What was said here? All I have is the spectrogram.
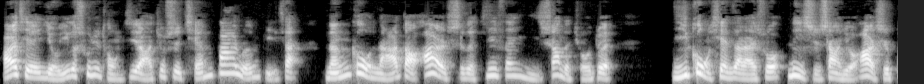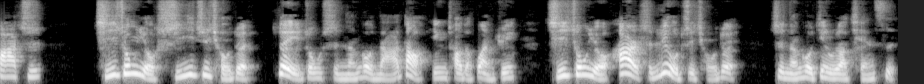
而且有一个数据统计啊，就是前八轮比赛能够拿到二十个积分以上的球队，一共现在来说，历史上有二十八支，其中有十一支球队最终是能够拿到英超的冠军，其中有二十六支球队是能够进入到前四，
